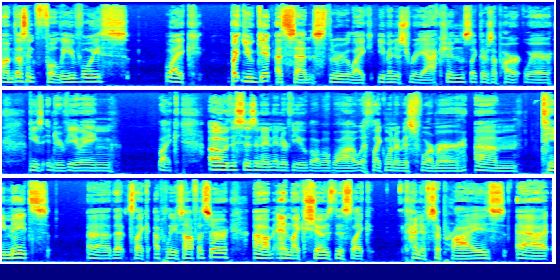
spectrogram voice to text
um, doesn't fully voice like but you get a sense through like even just reactions like there's a part where he's interviewing like, oh, this isn't an interview, blah blah blah, with like one of his former um, teammates uh, that's like a police officer, um, and like shows this like kind of surprise at,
